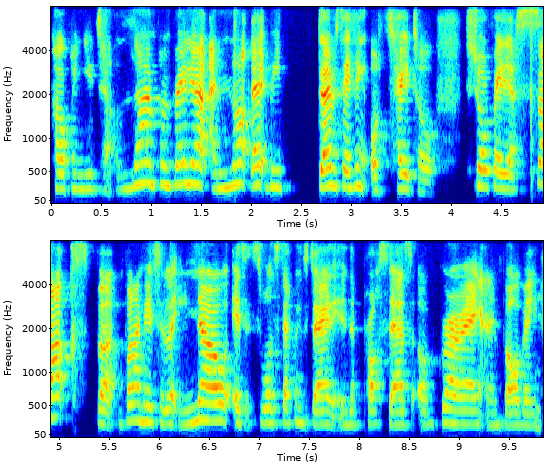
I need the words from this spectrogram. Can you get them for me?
helping you to learn from failure and not let it be devastating or total. Sure, failure sucks, but what I'm here to let you know is it's one stepping stone in the process of growing and evolving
